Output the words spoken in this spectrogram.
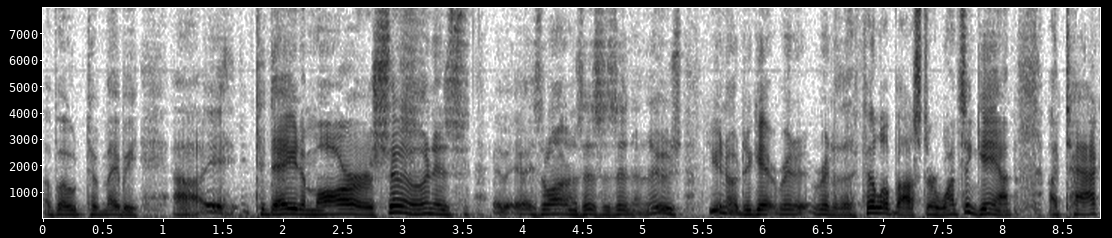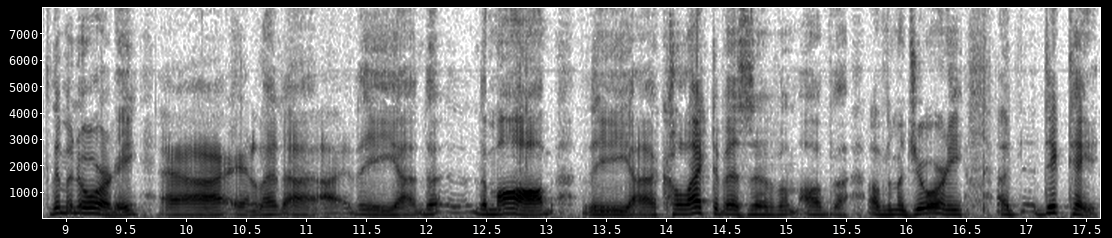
a vote to maybe uh, today, tomorrow, or soon, as, as long as this is in the news, you know, to get rid of, rid of the filibuster. Once again, attack the minority uh, and let uh, the, uh, the, the mob, the uh, collectivism of, uh, of the majority uh, dictate.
